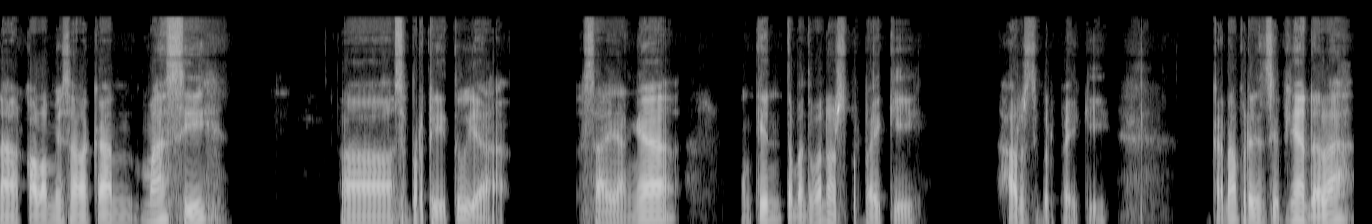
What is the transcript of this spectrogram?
Nah, kalau misalkan masih, eee, seperti itu ya sayangnya mungkin teman-teman harus perbaiki, harus diperbaiki. Karena prinsipnya adalah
